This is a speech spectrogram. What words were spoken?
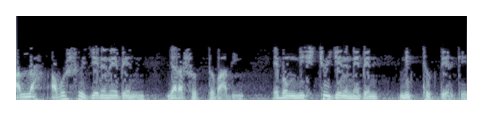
আল্লাহ অবশ্যই জেনে নেবেন যারা সত্যবাদী এবং নিশ্চয়ই জেনে নেবেন মিথ্যুকদেরকে।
